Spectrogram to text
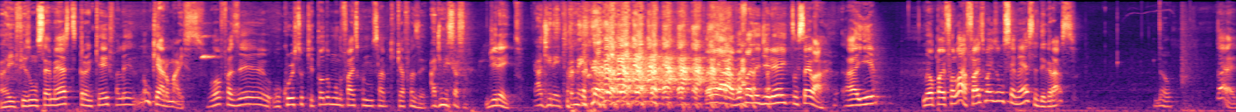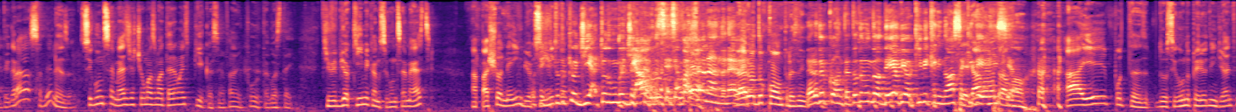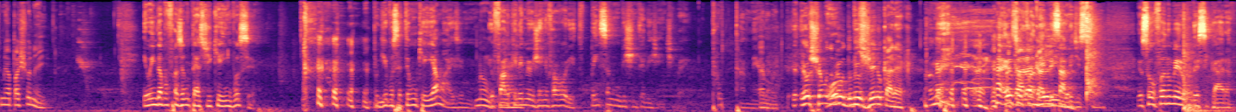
Aí fiz um semestre, tranquei e falei, não quero mais. Vou fazer o curso que todo mundo faz quando não sabe o que quer fazer. Administração. Direito. Ah, direito também. Ah, vou fazer direito, sei lá. Aí meu pai falou, ah, faz mais um semestre de graça. Não. É, de graça, beleza. Segundo semestre já tinha umas matérias mais picas, assim. Eu falei, puta, gostei. Tive bioquímica no segundo semestre. Apaixonei em bioquímica. Ou seja, tudo que odia, todo mundo odiava, você se apaixonando, né? Eu velho? era o do contra, assim. Era do contra. Todo mundo odeia bioquímica. Ele, nossa, Pegava que delícia. Aí, puta, do segundo período em diante me apaixonei. Eu ainda vou fazer um teste de QI em você. Porque você tem um QI a mais, irmão. Não eu falo tem. que ele é meu gênio favorito. Pensa num bicho inteligente, velho. Puta merda. É muito. Eu- Eu chamo do, meu, do meu gênio careca. eu sou fã careca dele, ele sabe disso. Eu sou o fã número um desse cara.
